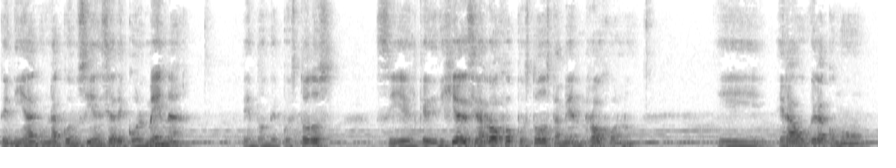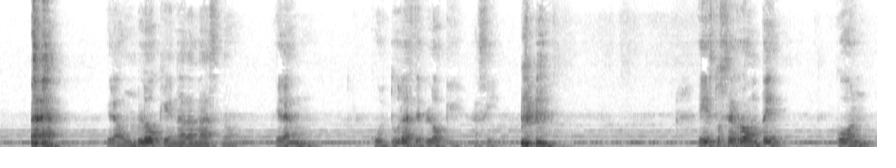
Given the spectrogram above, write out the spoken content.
tenían una conciencia de colmena, en donde pues todos, si el que dirigía decía rojo, pues todos también rojo, ¿no? Y era, era como, era un bloque nada más, ¿no? Eran culturas de bloque, así. Esto se rompe con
